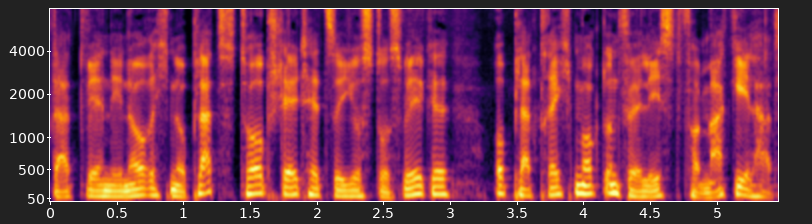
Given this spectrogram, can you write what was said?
Dat wären die Nachrichten nur platt. Torb stellt Hetze Justus Wilke ob Plattrecht mockt und verliest von Mark Gehlhardt.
